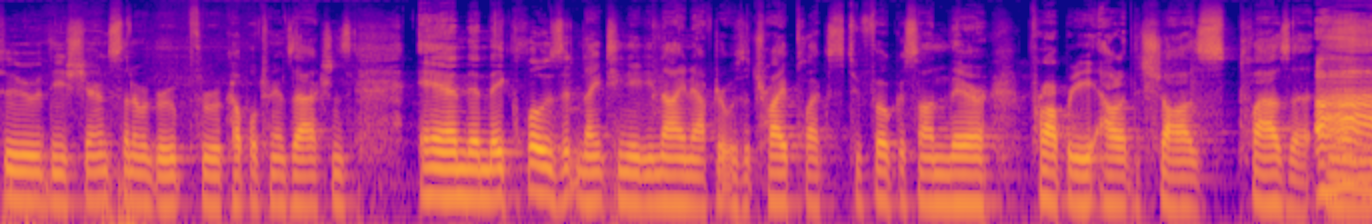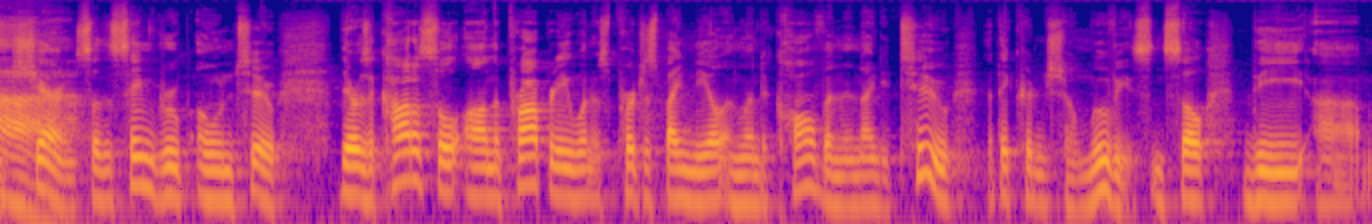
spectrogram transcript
to the Sharon Cinema Group through a couple transactions. And then they closed it in 1989 after it was a triplex to focus on their property out at the Shaw's Plaza in Sharon. So the same group owned two. There was a codicil on the property when it was purchased by Neil and Linda Colvin in '92 that they couldn't show movies, and so the um,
